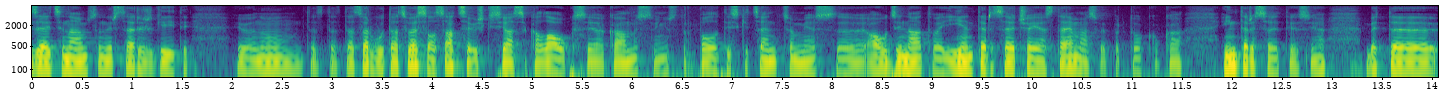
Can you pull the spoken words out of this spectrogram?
izaicinājums un ir sarežģīti. Uh, Jo, nu, tas, tas, tas var būt tāds vesels atsevišķs, jāsaka, lauks, ja, kā mēs viņus tur politiski cenšamies uh, audzināt vai ieinteresēt šajās tēmās, vai par to kaut kā interesēties. Ja. Bet uh,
